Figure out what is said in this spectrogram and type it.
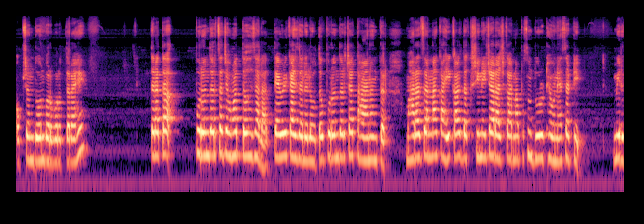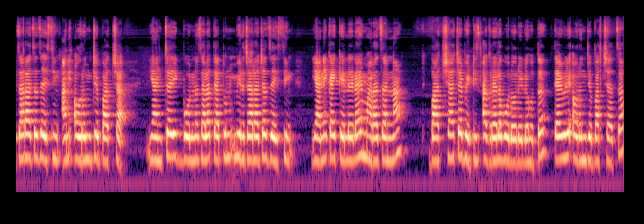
ऑप्शन दोन बरोबर उत्तर आहे. तर आता पुरंदरचा जेव्हा तह झाला त्यावेळी काय झालेलं होतं? पुरंदरच्या तहानंतर महाराजांना काही काळ दक्षिणेच्या राजकारणापासून दूर ठेवण्यासाठी मिर्झा राजा जयसिंग आणि औरंगजेब बादशाह यांचं एक बोलणं झालं. त्यातून मिर्झा राजा जयसिंग याने काय केलेलं आहे? महाराजांना बादशहाच्या भेटीस आग्र्याला बोलवलेलं होतं. त्यावेळी औरंगजेब बादशहाचा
